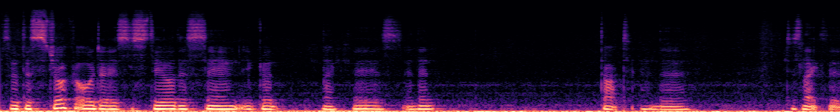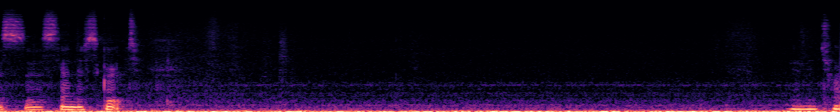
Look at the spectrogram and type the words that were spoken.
so the stroke order is still the same. You go like this and then dot and uh, just like this uh, standard script let me try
